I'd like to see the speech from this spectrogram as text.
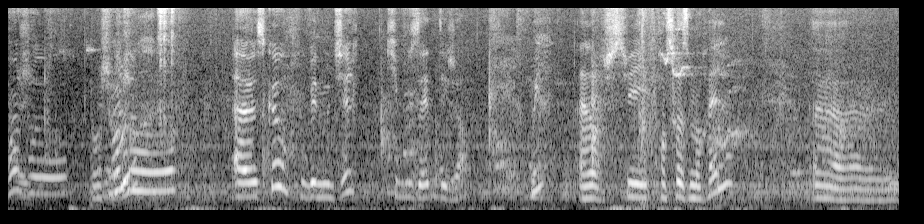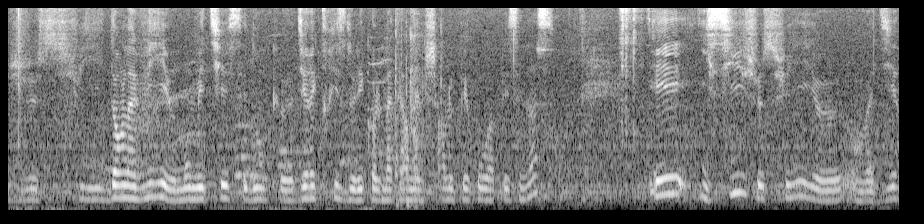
Bonjour. Bonjour. Euh, Est-ce que vous pouvez nous dire qui vous êtes déjà? Oui, alors je suis Françoise Morel. Euh, je suis dans la vie, mon métier c'est donc euh, directrice de l'école maternelle Charles Perrault à Pézenas. Et ici je suis, euh, on va dire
